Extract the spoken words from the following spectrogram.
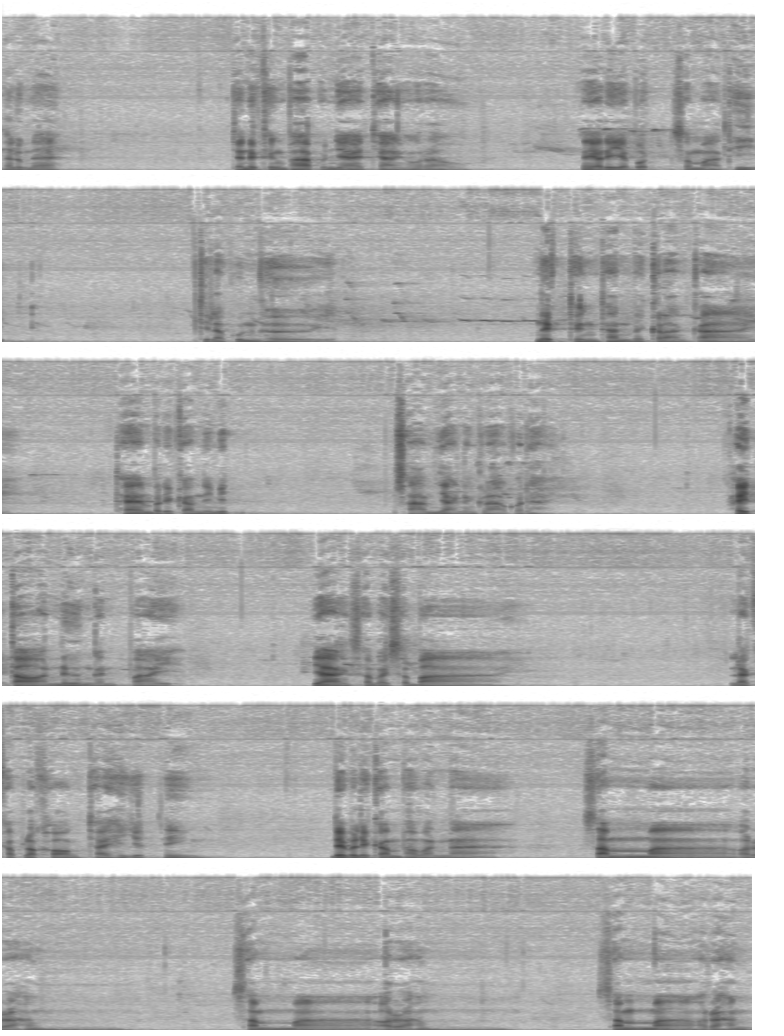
นะลุงนะ จะนึกถึงภาพคุณยายอาจารย์ของเรา ในอริยบทสมาธิ ที่เราคุ้นเคย นึกถึงท่านไว้กลางกาย แทนบริกรรมนิมิตสามอย่างดังกล่าวก็ได้ ให้ต่อเนื่องกันไป อย่างสบายสบายๆและกับประคองใจให้หยุดนิ่ง ด้วยบริกรรมภาวนา สัมมาอรหัง สัมมาอรหัง สัมมาอรหัง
